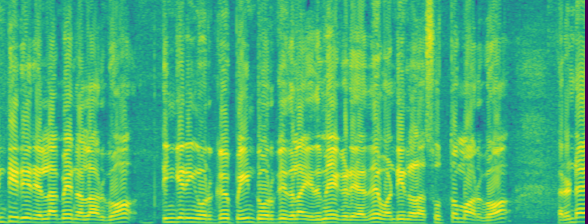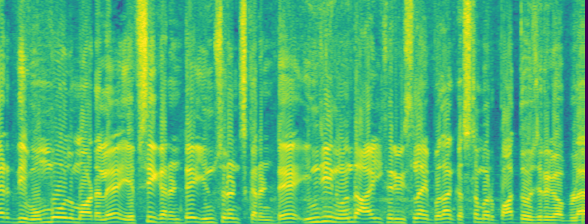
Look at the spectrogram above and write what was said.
இன்டீரியர் எல்லாமே நல்லாயிருக்கும் டிங்கரிங் ஒர்க்கு பெயிண்ட் ஒர்க்கு இதெல்லாம் எதுவுமே கிடையாது. வண்டி நல்லா சுத்தமாக இருக்கும். ரெண்டாயிரத்தி ஒம்பது model FC current insurance current engine வந்து ஆயில் சர்வீஸ்லாம் இப்போ தான் கஸ்டமர் பார்த்து வச்சுருக்காப்புல.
